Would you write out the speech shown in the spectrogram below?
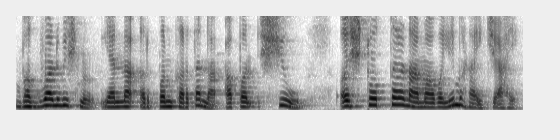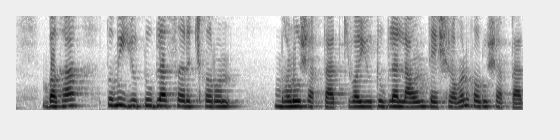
भगवान विष्णू यांना अर्पण करताना आपण शिव अष्टोत्तर नामावली म्हणायची आहे. बघा तुम्ही यूट्यूबला सर्च करून म्हणू शकतात किंवा यूट्यूबला लावून ते श्रवण करू शकतात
